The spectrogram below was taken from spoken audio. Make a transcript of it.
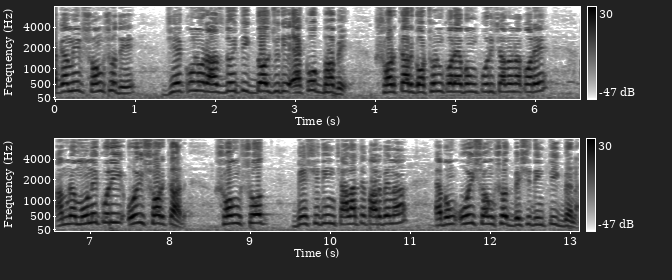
আগামীর সংসদে যে কোনো রাজনৈতিক দল যদি এককভাবে সরকার গঠন করে এবং পরিচালনা করে, আমরা মনে করি ওই সরকার সংসদ বেশি দিন চালাতে পারবে না এবং ওই সংসদ বেশি দিন টিকবে না।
